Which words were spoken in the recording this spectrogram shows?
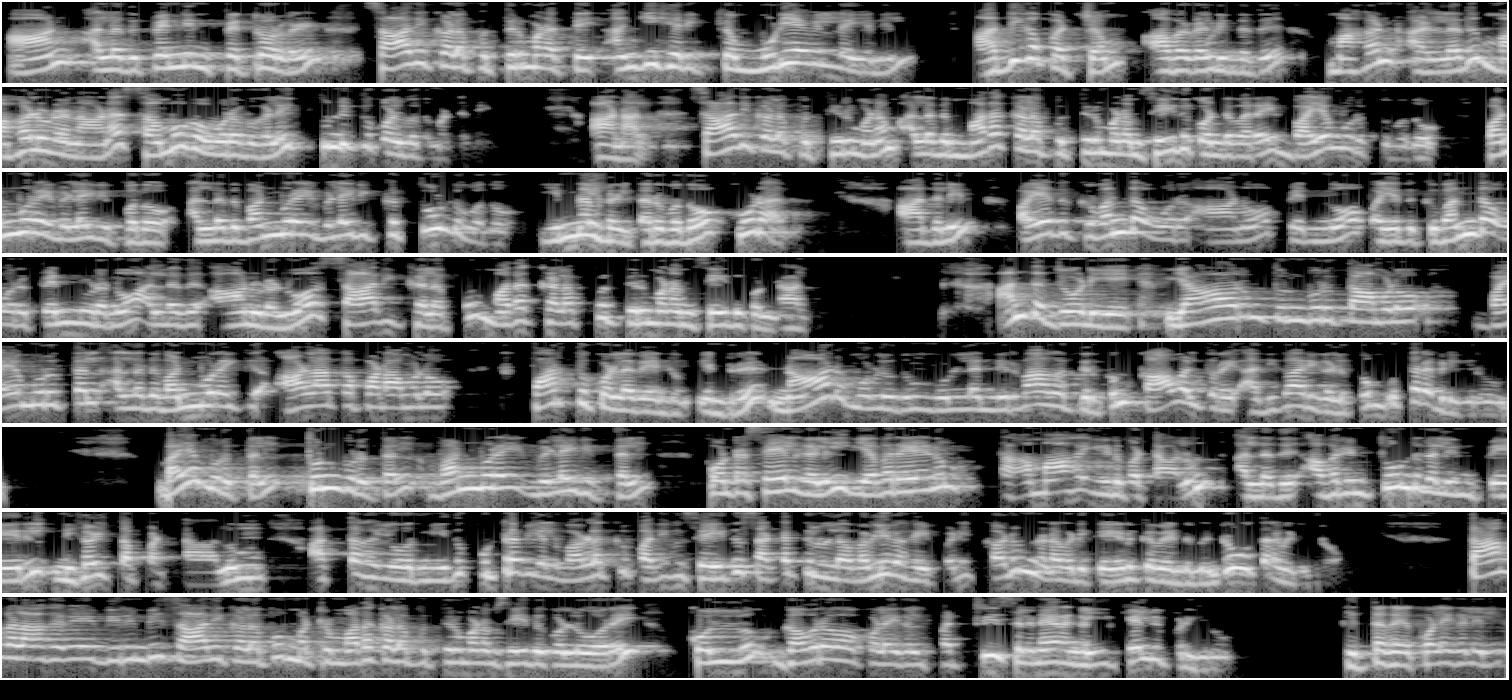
ஆண் அல்லது பெண்ணின் பெற்றோர்கள் சாதி கலப்பு திருமணத்தை அங்கீகரிக்க முடியவில்லை எனில் அதிகபட்சம் அவர்கள் முடிந்தது மகன் அல்லது மகளுடனான சமூக உறவுகளை துண்டித்துக் கொள்வது மட்டுமே. ஆனால் சாதி கலப்பு திருமணம் அல்லது மத கலப்பு திருமணம் செய்து கொண்டவரை பயமுறுத்துவதோ வன்முறை விளைவிப்பதோ அல்லது வன்முறை விளைவிக்க தூண்டுவதோ இன்னல்கள் தருவதோ கூடாது. ஆதலின் வயதுக்கு வந்த ஒரு ஆணோ பெண்ணோ வயதுக்கு வந்த ஒரு பெண்ணுடனோ அல்லது ஆணுடனோ சாதி கலப்பு மதக்கலப்பு திருமணம் செய்து கொண்டால் அந்த ஜோடியை யாரும் துன்புறுத்தாமலோ பயமுறுத்தல் அல்லது வன்முறைக்கு ஆளாக்கப்படாமலோ பார்த்து கொள்ள வேண்டும் என்று நாடு முழுதும் உள்ள நிர்வாகத்திற்கும் காவல்துறை அதிகாரிகளுக்கும் உத்தரவிடுகிறோம். பயமுறுத்தல் துன்புறுத்தல் வன்முறை விளைவித்தல் போன்ற செயல்களில் எவரேனும் தாமாக ஈடுபட்டாலும் அல்லது அவரின் தூண்டுதலின் பேரில் நிகழ்த்தப்பட்டாலும் அத்தகையோர் மீது குற்றவியல் வழக்கு பதிவு செய்து சட்டத்தில் உள்ள வழிவகைப்படி கடும் நடவடிக்கை எடுக்க வேண்டும் என்று உத்தரவிடுகிறோம். தாங்களாகவே விரும்பி சாதி கலப்பு மற்றும் மத கலப்பு திருமணம் செய்து கொள்வோரை கொல்லும் கௌரவ கொலைகள் பற்றி சில நேரங்களில் கேள்விப்படுகிறோம். இத்தகைய கொலைகளில்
